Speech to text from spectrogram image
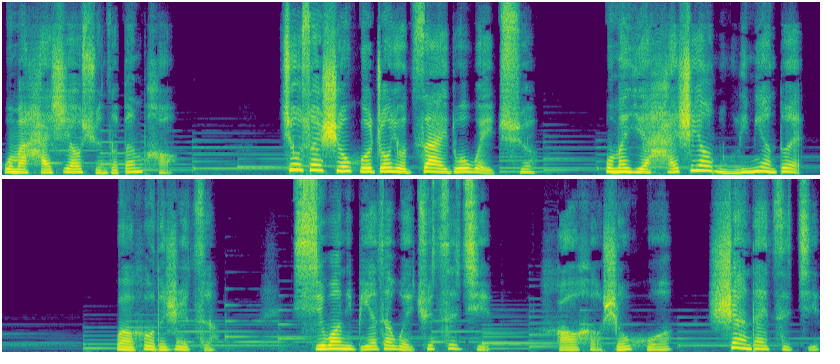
我们还是要选择奔跑；就算生活中有再多委屈，我们也还是要努力面对。往后的日子，希望你别再委屈自己，好好生活，善待自己。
